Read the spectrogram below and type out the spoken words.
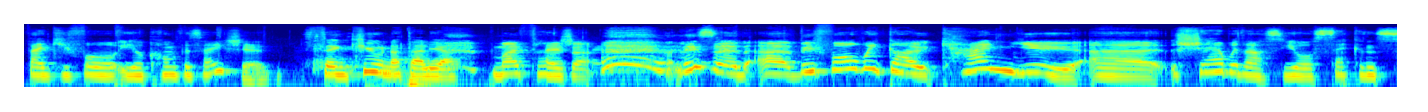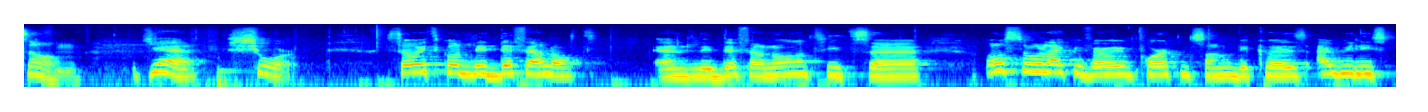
Thank you for your conversation. Thank you, Natalia. My pleasure. Listen, uh, before we go, can you uh, share with us your second song? Yeah, sure. So it's called Les Déferlantes. And Les Déferlantes, it's uh, also like a very important song because I released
